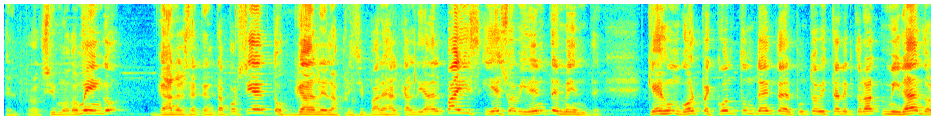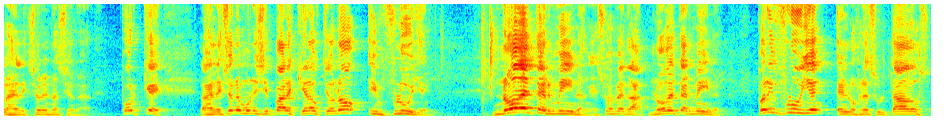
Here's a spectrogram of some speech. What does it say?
el próximo domingo, gane el 70%, gane las principales alcaldías del país y eso evidentemente que es un golpe contundente desde el punto de vista electoral mirando las elecciones nacionales. ¿Por qué? Las elecciones municipales, quiera usted o no, influyen. No determinan, eso es verdad, no determinan, pero influyen en los resultados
